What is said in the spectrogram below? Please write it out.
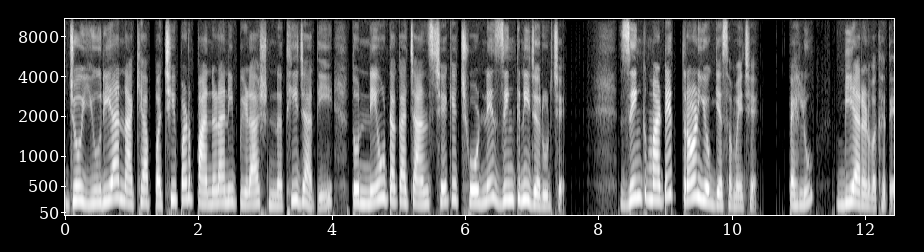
જો યુરિયા નાખ્યા પછી પણ પાંદડાની પીળાશ નથી જાતી, તો નેવું ટકા ચાન્સ છે કે છોડને ઝિંકની જરૂર છે. ઝિંક માટે ત્રણ યોગ્ય સમય છે. પહેલું, બિયારણ વખતે.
